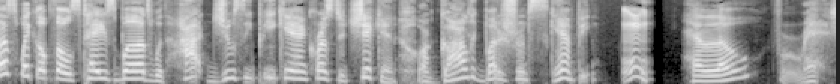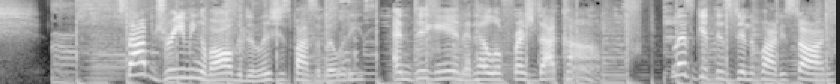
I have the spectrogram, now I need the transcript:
Let's wake up those taste buds with hot, juicy pecan crusted chicken or garlic butter shrimp scampi. Mm. Hello Fresh. Stop dreaming of all the delicious possibilities and dig in at HelloFresh.com. Let's get this dinner party started.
